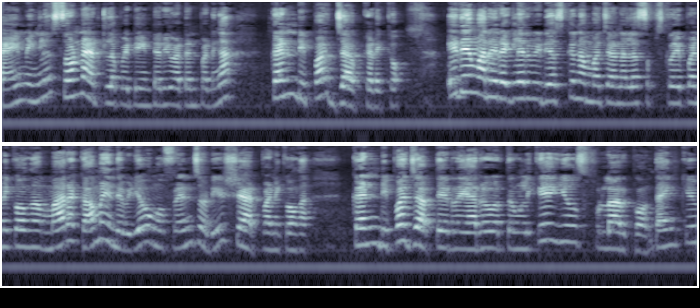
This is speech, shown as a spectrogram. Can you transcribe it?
டைமிங்கில் சொன்ன இடத்துல போயிட்டு இன்டர்வியூ அட்டன் பண்ணுங்கள் கண்டிப்பாக ஜாப் கிடைக்கும். இதே மாதிரி ரெகுலர் வீடியோஸ்க்கு நம்ம சேனலை சப்ஸ்கிரைப் பண்ணிக்கோங்க. மறக்காமல் இந்த வீடியோ உங்கள் ஃப்ரெண்ட்ஸோடையும் ஷேர் பண்ணிக்கோங்க. கண்டிப்பாக ஜாப் தேடுற யாரோ ஒருத்தவங்களுக்கு யூஸ்ஃபுல்லாக இருக்கும். தேங்க்யூ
